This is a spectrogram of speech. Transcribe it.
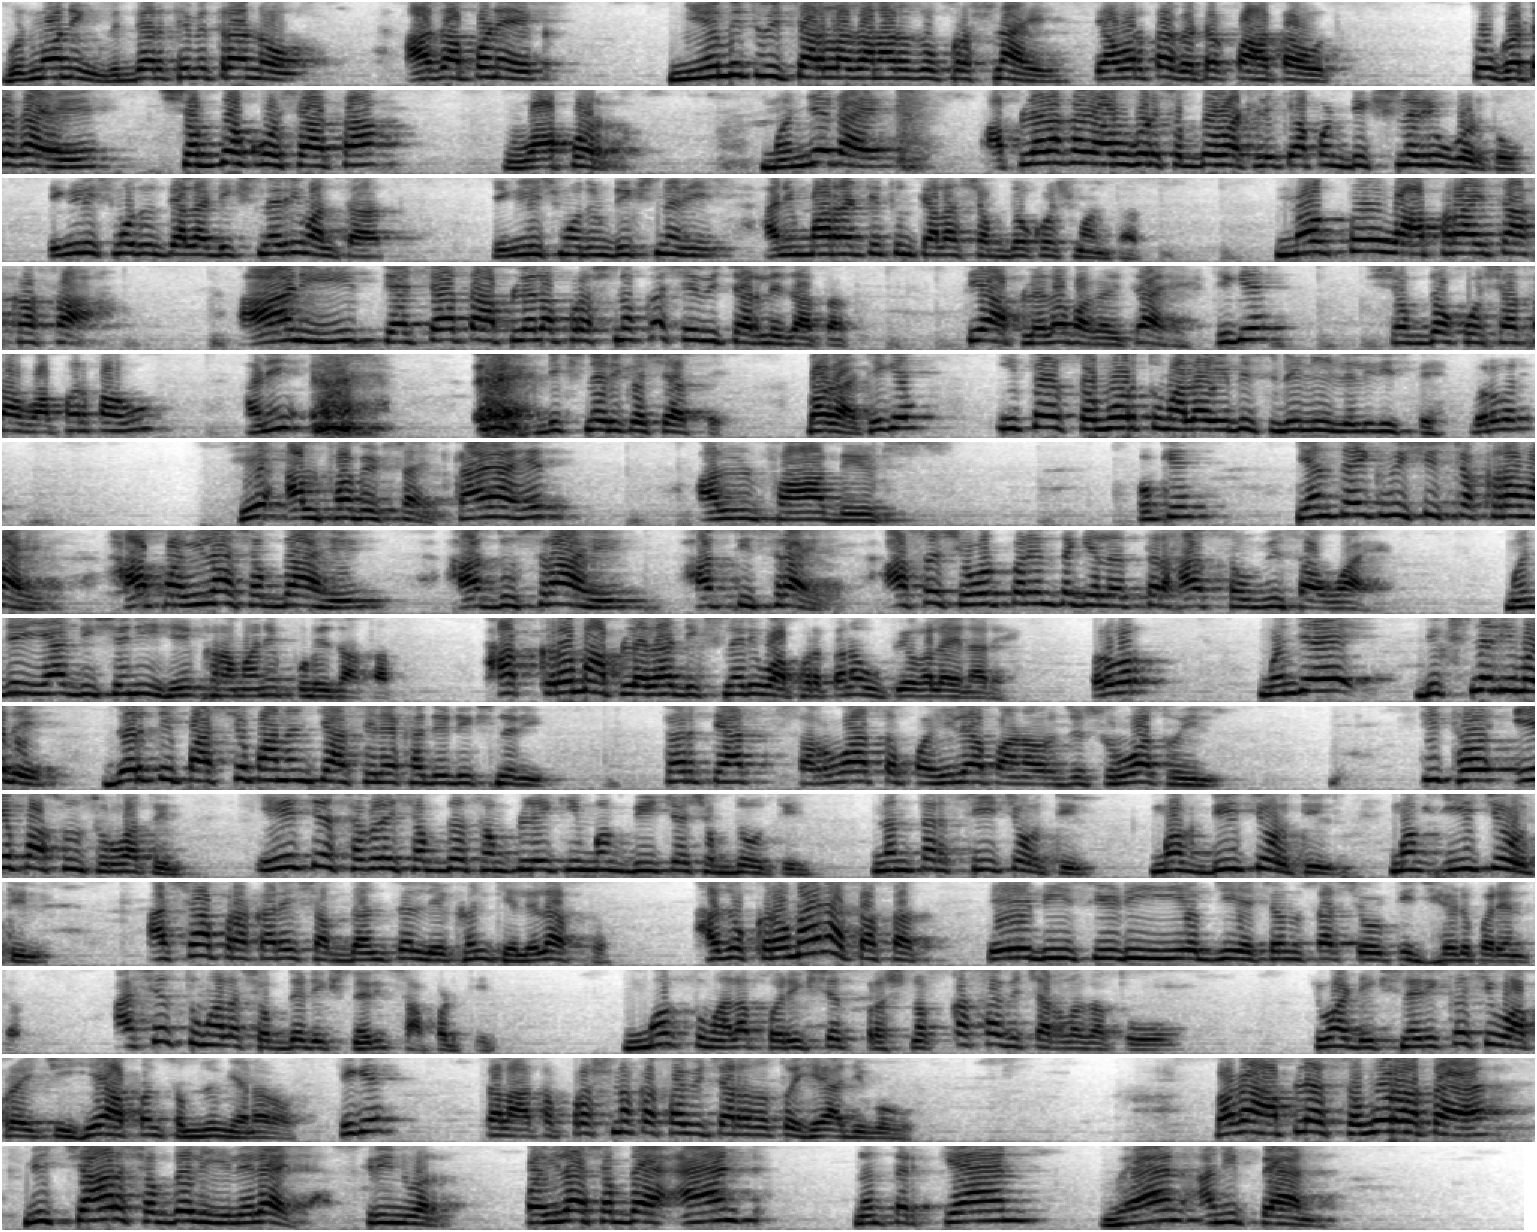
Good morning विद्यार्थी मित्रांनो. आज आपण एक नियमित विचारला जाणारा जो प्रश्न आहे त्यावरचा घटक पाहत आहोत. तो घटक आहे शब्दकोशाचा वापर. म्हणजे काय? आपल्याला काही अवघड शब्द वाटले की आपण डिक्शनरी उघडतो. इंग्लिशमधून त्याला डिक्शनरी म्हणतात इंग्लिशमधून डिक्शनरी आणि मराठीतून त्याला शब्दकोश म्हणतात. मग तो वापरायचा कसा? आणि त्याच्यात आपल्याला प्रश्न कसे विचारले जातात? ते आपल्याला बघायचं आहे. ठीक आहे? शब्दकोशाचा वापर पाहू आणि डिक्शनरी कशी असते. बघा ठीक आहे? इथं समोर तुम्हाला एबीसीडी लिहिलेली दिसते. बरोबर आहे? हे अल्फाबेट्स आहेत. काय आहेत? Alphabets okay? यांचा एक विशिष्ट क्रम आहे. हा पहिला शब्द आहे हा दुसरा आहे हा तिसरा आहे. असं शेवटपर्यंत गेलं तर हा सव्वीसावा आहे. म्हणजे या दिशेने हे क्रमाने पुढे जातात. हा क्रम आपल्याला डिक्शनरी वापरताना उपयोगाला येणार आहे. बरोबर? म्हणजे डिक्शनरीमध्ये जर ती पाचशे पानांची असेल एखादी डिक्शनरी तर त्यात सर्वात पहिल्या पानावर जे सुरुवात होईल तिथं ए पासून सुरुवात होईल. ए चे सगळे शब्द संपले की मग बी चे शब्द होतील. नंतर सी चे होतील मग डी चे होतील मग ई चे होतील. अशा प्रकारे शब्दांचं लेखन केलेलं असतं. हा जो क्रम आहे ना तसाच A B C D E F G याच्यानुसार शेवटी झेड पर्यंत. असेच तुम्हाला शब्द डिक्शनरी सापडतील. मग तुम्हाला परीक्षेत प्रश्न कसा विचारला जातो? किंवा डिक्शनरी कशी वापरायची हे आपण समजून घेणार आहोत. ठीक आहे? चला आता प्रश्न कसा विचारला जातो हे आधी बघू. बघा आपल्यासमोर आता मी चार शब्द लिहिलेले आहेत स्क्रीनवर. पहिला शब्द आहे अँट नंतर कॅन व्हॅन आणि पॅन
